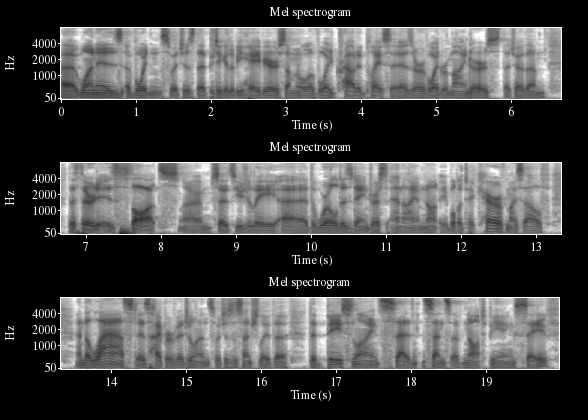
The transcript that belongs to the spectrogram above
Uh, one is avoidance, which is the particular behavior. Someone will avoid crowded places or avoid reminders that show them. The third is thoughts. Um, so, it's usually uh, the world is dangerous and I am not able to take care of myself. And the last is hypervigilance which is essentially the, the baseline set, sense of not being safe.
